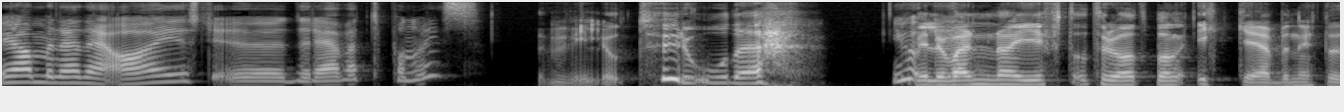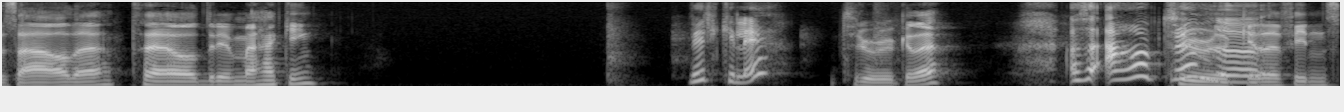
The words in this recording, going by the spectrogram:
Ja, men er det AI-drevet på noe vis? Vil jo tro det. Jo, Vil jo være naivt å tro at man ikke benytter seg av det til å drive med hacking. Virkelig? Tror du ikke det? Altså, jeg har Tror prøvd du å ikke det fins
